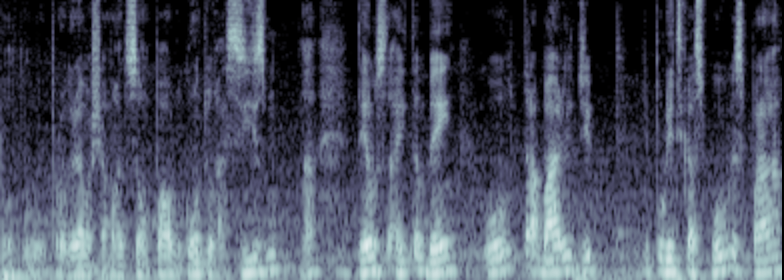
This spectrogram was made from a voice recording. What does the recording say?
o, o programa chamado São Paulo contra o Racismo. Né? Temos aí também o trabalho de, de políticas públicas para a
